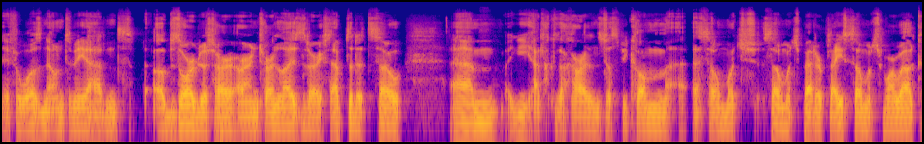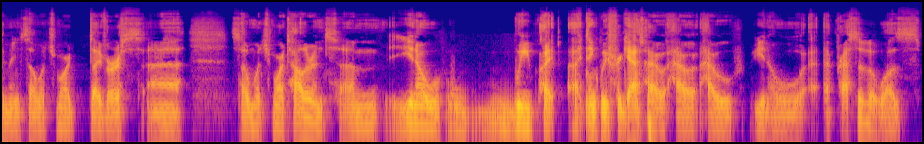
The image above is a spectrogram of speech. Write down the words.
if it was known to me, I hadn't absorbed it or, or internalized it or accepted it. So, um, yeah, look, look, Ireland's just become a so much so much better place, so much more welcoming, so much more diverse, uh, so much more tolerant. Um, you know, we I, I think we forget how how how you know oppressive it was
